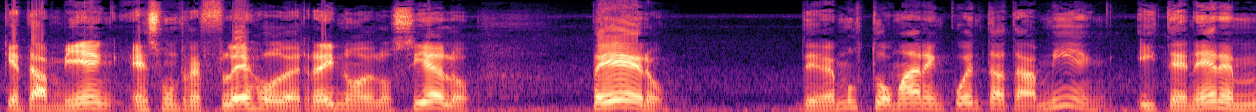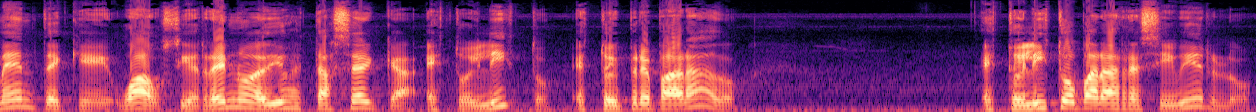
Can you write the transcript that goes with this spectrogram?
que también es un reflejo del reino de los cielos, pero debemos tomar en cuenta también y tener en mente que, wow, si el reino de Dios está cerca, estoy listo, estoy preparado, estoy listo para recibirlo.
